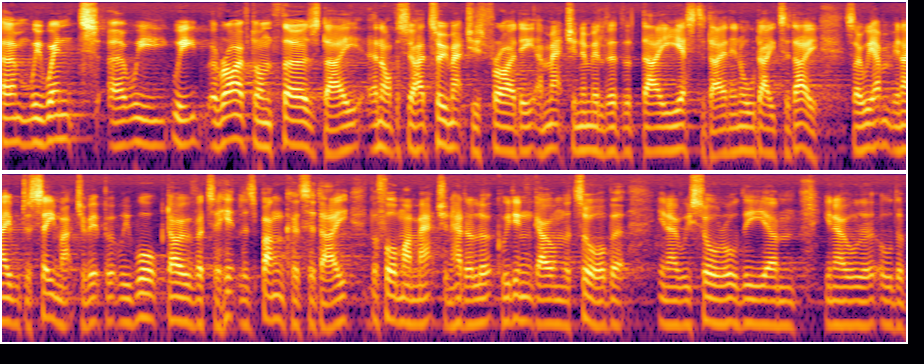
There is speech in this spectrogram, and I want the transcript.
Um, we went, uh, we, we arrived on Thursday, and obviously I had two matches Friday, a match in the middle of the day yesterday, and then all day today. So we haven't been able to see much of it, but we walked over to Hitler's bunker today before my match and had a look. We didn't go on the tour, but you know we saw all the, um, you know all the, all the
